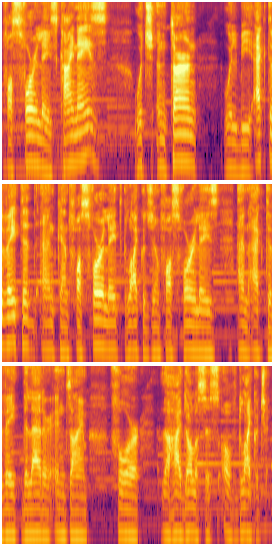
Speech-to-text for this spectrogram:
phosphorylase kinase, which in turn will be activated and can phosphorylate glycogen phosphorylase and activate the latter enzyme for the hydrolysis of glycogen.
